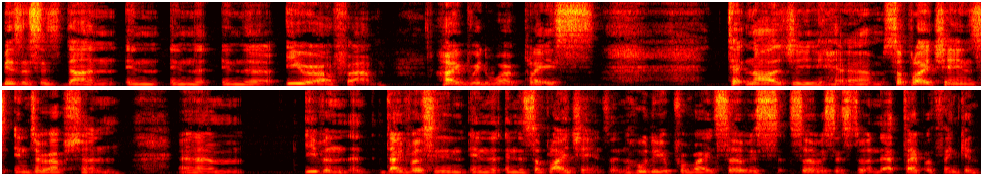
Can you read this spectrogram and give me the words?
business is done in in the, in the era of um, hybrid workplace technology, um, supply chains interruption, um, even diversity in, in, the, in the supply chains, and who do you provide service services to, and that type of thinking.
